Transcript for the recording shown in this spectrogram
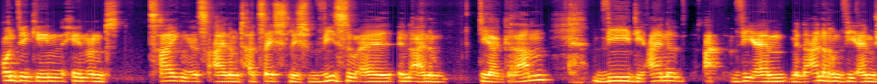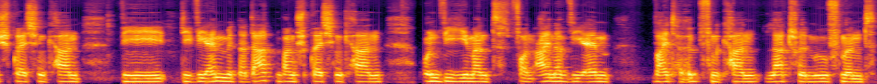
und wir gehen hin und zeigen es einem tatsächlich visuell in einem Diagramm, wie die eine VM mit einer anderen VM sprechen kann, wie die VM mit einer Datenbank sprechen kann und wie jemand von einer VM weiterhüpfen kann, Lateral Movement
